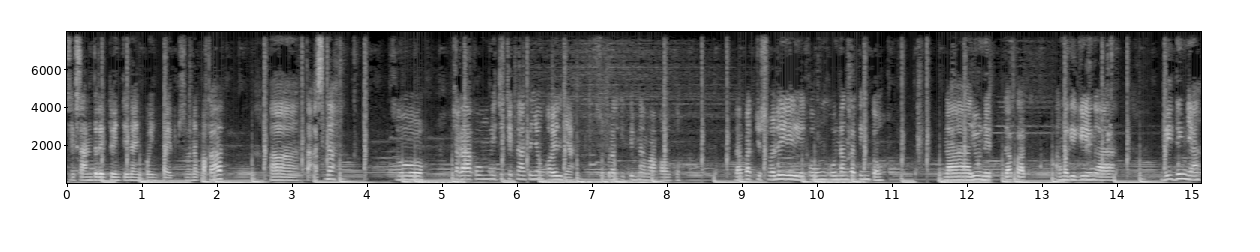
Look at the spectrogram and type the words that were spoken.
629.5. So, napaka uh, taas na. So, tsaka kung i-check natin yung oil niya, sobrang itim na mga kauto. Dapat usually, kung unang dating to, na unit, dapat ang magiging uh, reading niya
